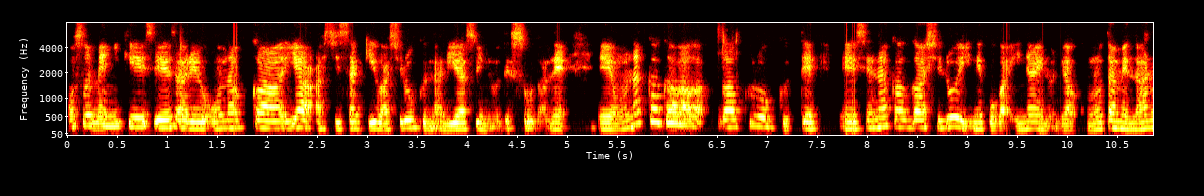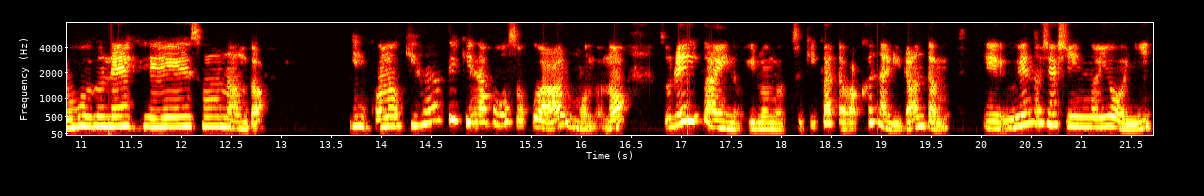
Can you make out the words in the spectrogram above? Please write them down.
遅めに形成されるお腹や足先は白くなりやすいので、そうだね。えー、お腹側が黒くて、えー、背中が白い猫がいないのには、このため、なるほどね。へえ、そうなんだ。この基本的な法則はあるものの、それ以外の色の付き方はかなりランダム。えー、上の写真のように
